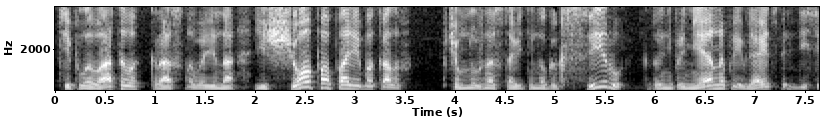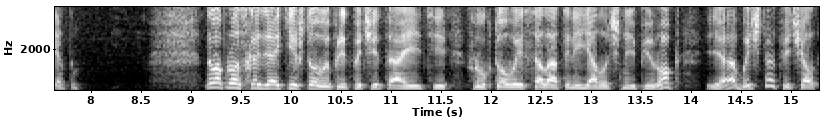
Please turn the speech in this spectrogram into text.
тепловатого красного вина, еще по паре бокалов, причем нужно оставить немного к сыру, который непременно появляется перед десертом. На вопрос хозяйки, что вы предпочитаете, фруктовый салат или яблочный пирог, я обычно отвечал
